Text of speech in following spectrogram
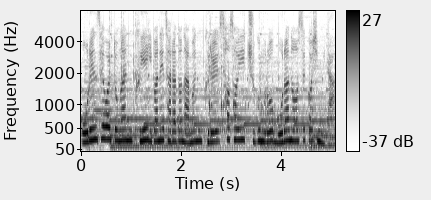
오랜 세월 동안 그의 입안에 자라던 암은 그를 서서히 죽음으로 몰아넣었을 것입니다.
